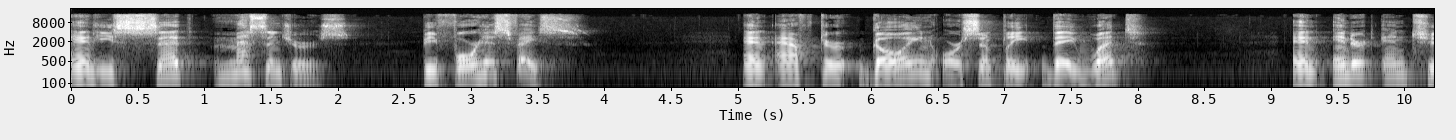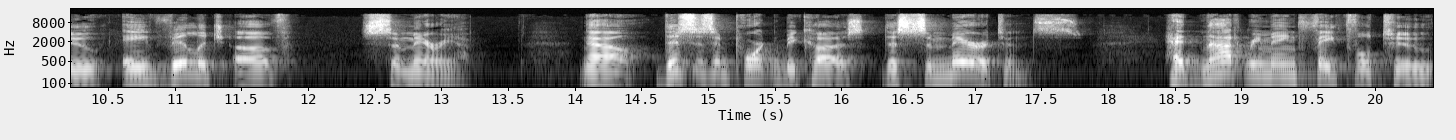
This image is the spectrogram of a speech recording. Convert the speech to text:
And he sent messengers before his face. And after going, or simply they went and entered into a village of Samaria. Now, this is important because the Samaritans had not remained faithful to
